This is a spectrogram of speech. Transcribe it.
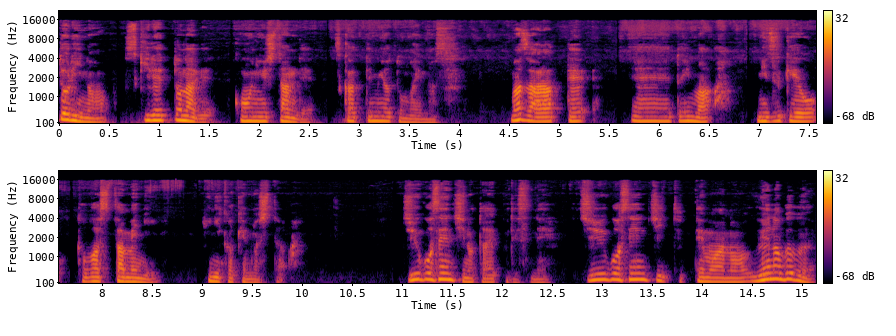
トリのスキレット鍋購入したんで使ってみようと思います。まず洗って、えーと、今、水気を飛ばすために火にかけました。15センチのタイプですね。15センチって言っても、あの、上の部分、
